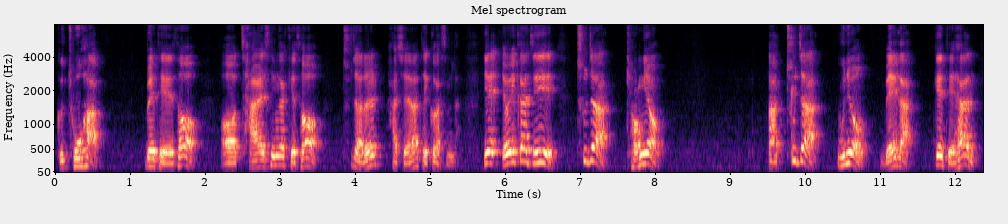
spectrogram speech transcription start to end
그 조합에 대해서 어, 잘 생각해서 투자를 하셔야 될 것 같습니다. 예, 여기까지 투자, 경영, 아, 투자, 운용, 매각에 대한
